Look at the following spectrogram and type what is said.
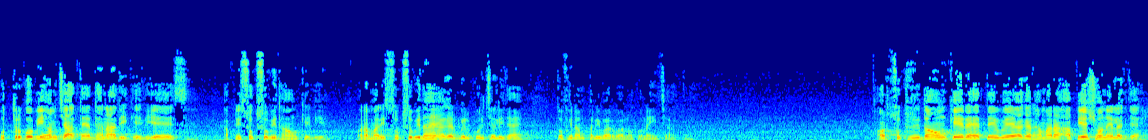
पुत्र को भी हम चाहते हैं धन आदि के लिए अपनी सुख सुविधाओं के लिए। और हमारी सुख सुविधाएँ अगर बिल्कुल चली जाएँ तो फिर हम परिवार वालों को नहीं चाहते। और सुख सुविधाओं के रहते हुए अगर हमारा अपयश होने लग जाए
